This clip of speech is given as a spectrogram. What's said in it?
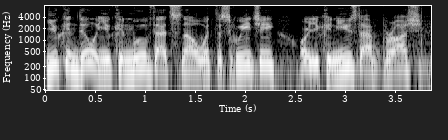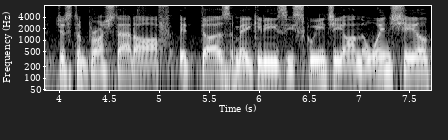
you can do it. You can move that snow with the squeegee, or you can use that brush just to brush that off. It does make it easy. Squeegee on the windshield,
